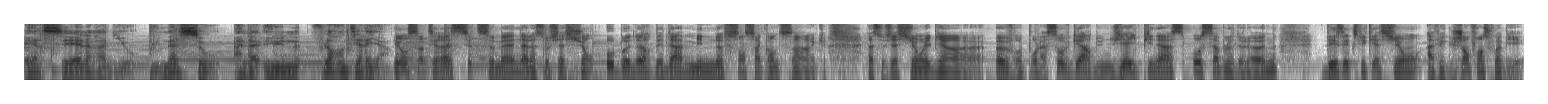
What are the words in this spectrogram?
RCL Radio, une asso à la une, Florent Thérien. Et on s'intéresse cette semaine à l'association Au Bonheur des Dames 1955. L'association eh bien, euh, œuvre pour la sauvegarde d'une vieille pinasse au Sable d'Olonne. Des explications avec Jean-François Bier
